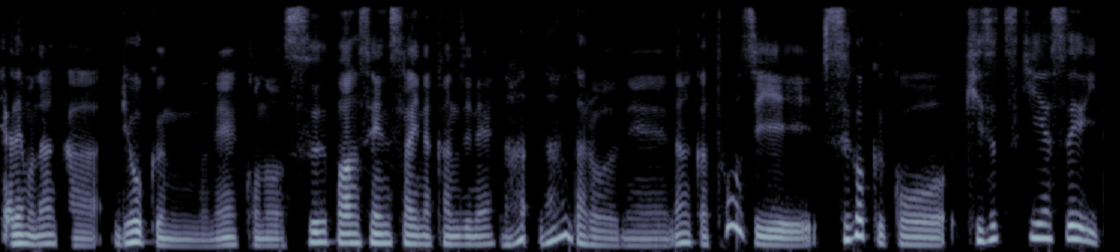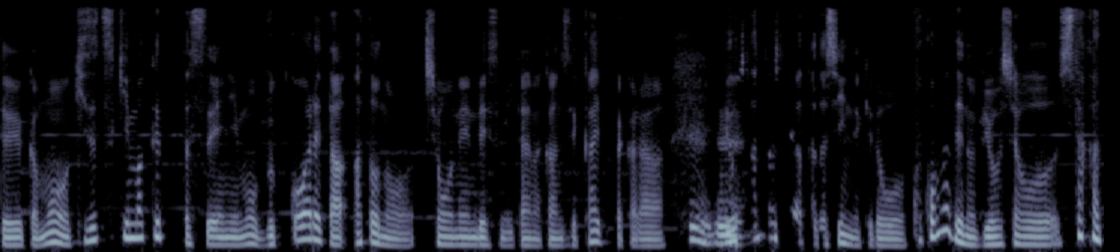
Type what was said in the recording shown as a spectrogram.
やでもなんか、りょうくんのね、このスーパー繊細な感じね。な、なんだろうね。なんか当時、すごくこう、傷つきやすいというか、もう傷つきまくった末にもうぶっ壊れた後の少年ですみたいな感じで書いてたから、うんうん描写としては正しいんだけど、ここまでの描写をしたかっ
